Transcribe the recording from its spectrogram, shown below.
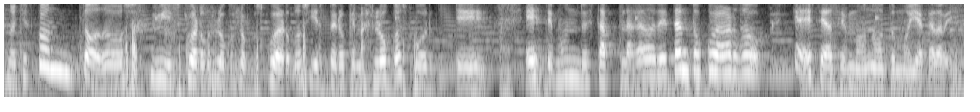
noches con todos mis cuerdos, locos, locos, cuerdos y espero que más locos porque este mundo está plagado de tanto cuerdo que se hace monótono ya cada vez.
